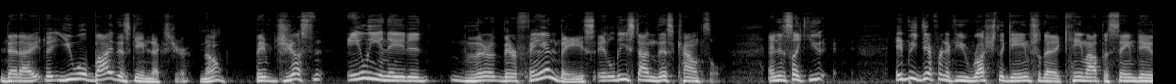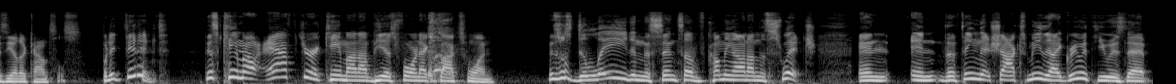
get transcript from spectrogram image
that I that you will buy this game next year. No. They've just alienated their their fan base, at least on this console. And it's like you it'd be different if you rushed the game so that it came out the same day as the other consoles. But it didn't. This came out after it came out on PS4 and Xbox One. This was delayed in the sense of coming out on the Switch. And and the thing that shocks me that I agree with you is that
